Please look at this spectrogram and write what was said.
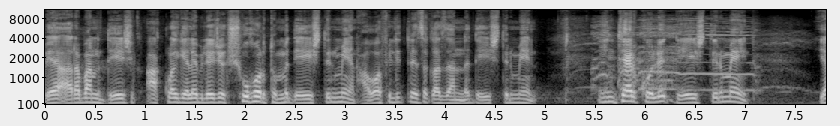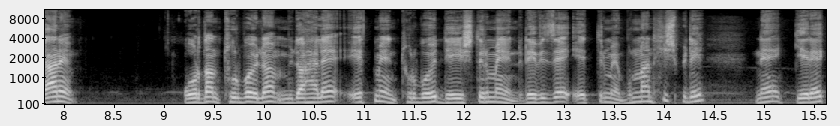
Veya arabanın değişik akla gelebilecek şu hortumu değiştirmeyin. Hava filtresi kazanını değiştirmeyin. Interkolü değiştirmeyin. Yani Oradan turboyla müdahale etmeyin. Turboyu değiştirmeyin. Revize ettirmeyin. Bunların hiçbiri ne gerek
